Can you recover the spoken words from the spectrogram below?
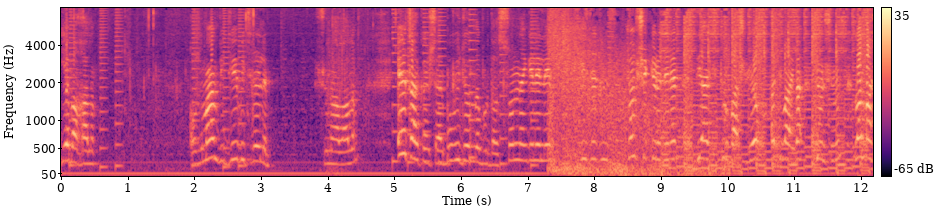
Ye bakalım. O zaman videoyu bitirelim. Şunu alalım. Evet arkadaşlar bu videonun da burada sonuna gelelim. İzlediğiniz için çok teşekkür ederim. Diğer tur başlıyor. Hadi bay bay. Görüşürüz. Lan baş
